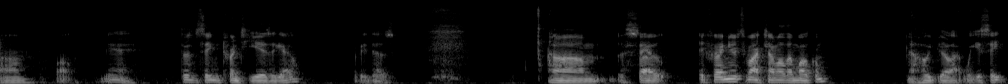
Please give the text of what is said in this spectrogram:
Um, well, yeah, doesn't seem 20 years ago, but it does. Um, so, if you're new to my channel, then welcome. I hope you like what you see.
